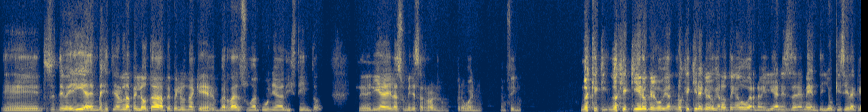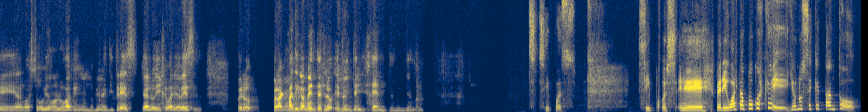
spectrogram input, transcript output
Eh, entonces debería, en vez de tirar la pelota a Pepe Luna, que es verdad es una cuña distinto, debería él asumir ese rol, ¿no? Pero bueno, en fin. no es que, no es que quiero que el gobierno, no es que quiera que el gobierno tenga gobernabilidad necesariamente. Yo quisiera que este gobierno lo vaquen en el 2023, ya lo dije varias veces. Pero pragmáticamente es lo, es lo inteligente, ¿me entiendes? Sí, pues. Sí, pues. Eh, pero igual tampoco es que yo no sé qué tanto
